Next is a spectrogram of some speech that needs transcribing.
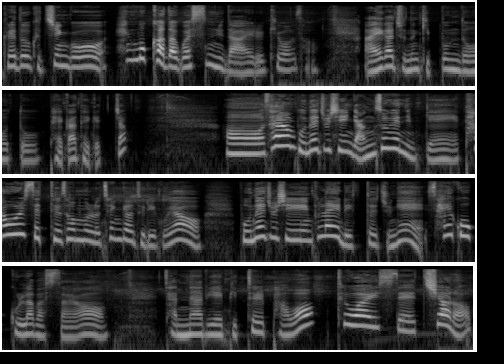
그래도 그 친구 행복하다고 했습니다. 아이를 키워서. 아이가 주는 기쁨도 또 배가 되겠죠? 어, 사연 보내주신 양송현님께 타월 세트 선물로 챙겨드리고요. 보내주신 플레이리스트 중에 세 곡 골라봤어요. 잔나비의 비틀 파워, 트와이스의 Cheer Up,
